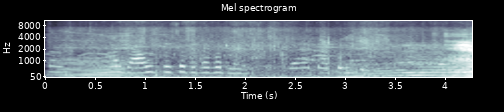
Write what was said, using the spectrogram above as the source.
મારે જાવું તો Thank you.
